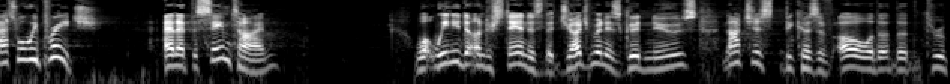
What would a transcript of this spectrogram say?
That's what we preach. And at the same time, what we need to understand is that judgment is good news, not just because of, oh, well, the, the, through,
